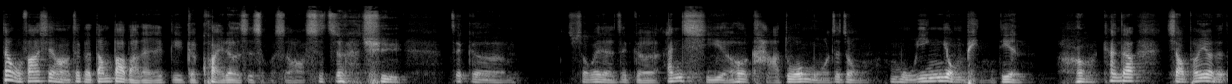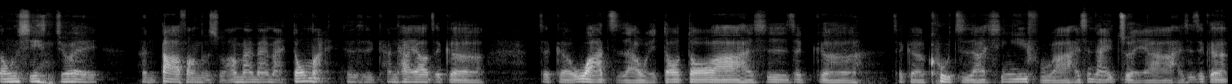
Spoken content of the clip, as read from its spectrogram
但我发现哦，这个当爸爸的一个快乐是什么时候？是这个去这个所谓的这个安琪儿或卡多摩这种母婴用品店。看到小朋友的东西，就会很大方的说啊，买买买，都买。就是看他要这个这个袜子啊，围兜兜啊，还是这个这个裤子啊，新衣服啊，还是奶嘴啊，还是这个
